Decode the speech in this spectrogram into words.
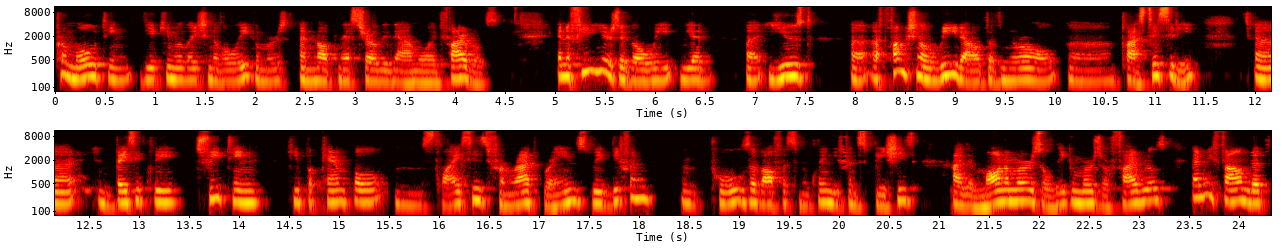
promoting the accumulation of oligomers and not necessarily the amyloid fibrils. And a few years ago, we, we had uh, used uh, a functional readout of neuronal uh, plasticity, uh, basically treating hippocampal um, slices from rat brains with different um, pools of alpha-synuclein, different species, either monomers, oligomers, or fibrils. And we found that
